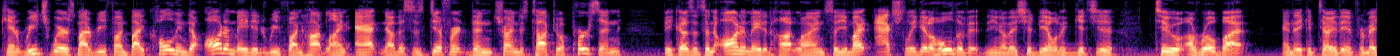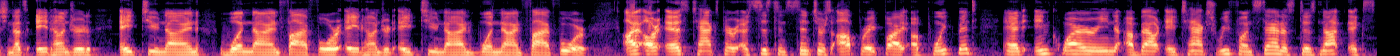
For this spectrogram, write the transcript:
can reach Where's My Refund by calling the automated refund hotline at. Now, this is different than trying to talk to a person because it's an automated hotline, so you might actually get a hold of it. You know, they should be able to get you to a robot and they can tell you the information. That's 800 829 1954. 800 829 1954. IRS taxpayer assistance centers operate by appointment, and inquiring about a tax refund status does not ex-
